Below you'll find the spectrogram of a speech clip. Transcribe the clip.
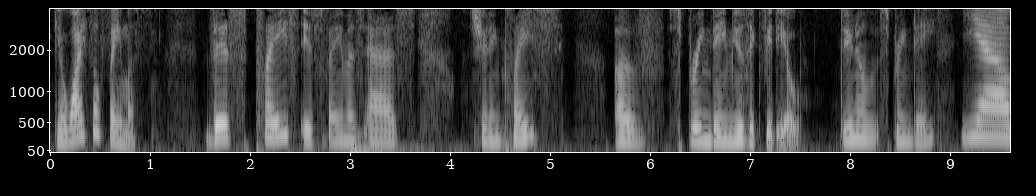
Okay, why so famous? This place is famous as shooting place of Spring Day music video. Do you know Spring Day? Yeah,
